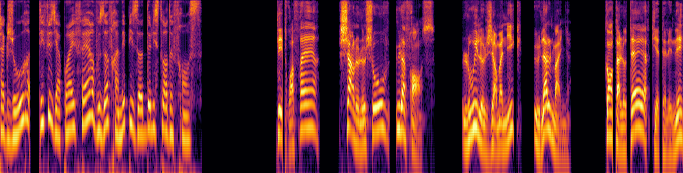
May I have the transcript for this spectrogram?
Chaque jour, diffusia.fr vous offre un épisode de l'histoire de France. Des trois frères, Charles le Chauve eut la France. Louis le Germanique eut l'Allemagne. Quant à Lothaire, qui était l'aîné,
